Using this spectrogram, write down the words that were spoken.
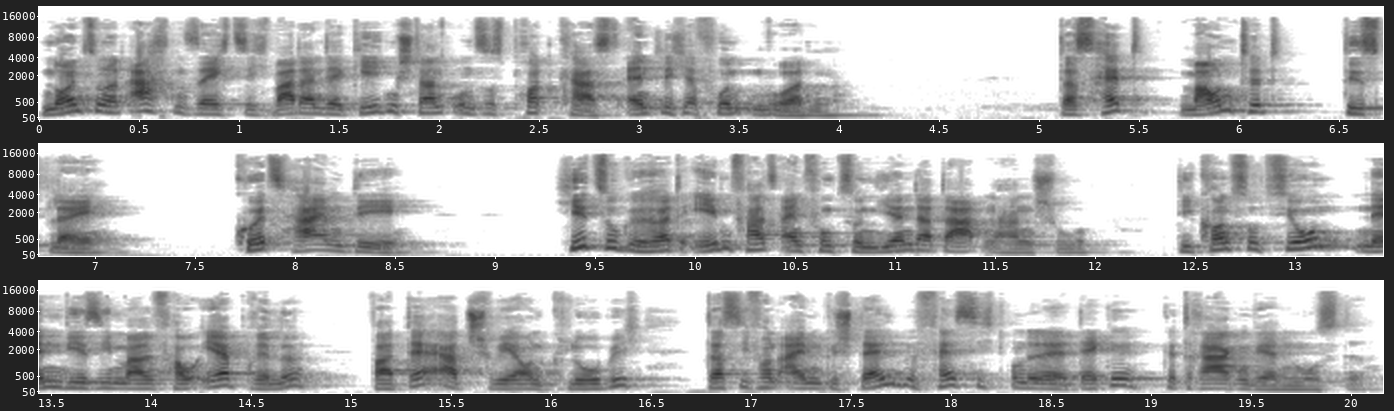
1968 war dann der Gegenstand unseres Podcasts endlich erfunden worden. Das Head-Mounted Display, kurz HMD. Hierzu gehört ebenfalls ein funktionierender Datenhandschuh. Die Konstruktion, nennen wir sie mal VR-Brille, war derart schwer und klobig, dass sie von einem Gestell befestigt unter der Decke getragen werden musste.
